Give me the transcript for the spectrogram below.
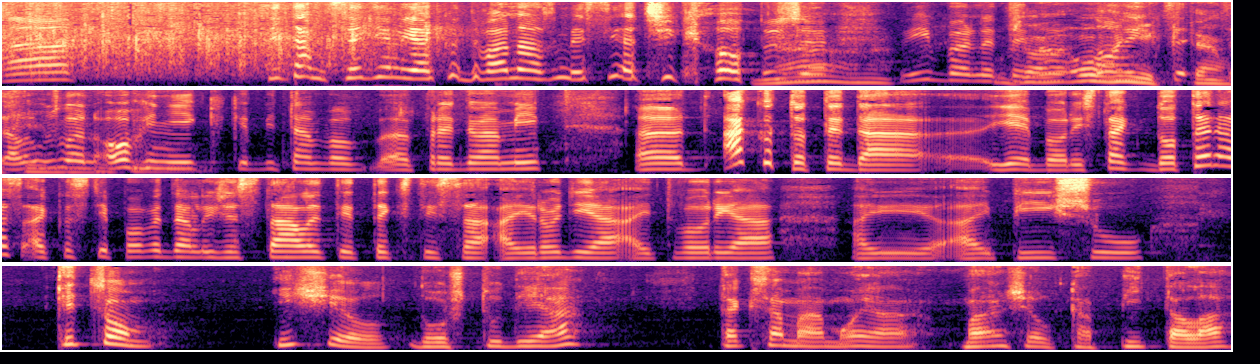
A si tam sedeli ako 12 mesiačikov, No, že no. výborné. Už len no- nohy ohník ce- tam ale už len ohník, keby tam bol e, pred vami. E, Ako to teda je, Boris? Tak doteraz, ako ste povedali, že stále tie texty sa aj rodia, aj tvoria, aj, aj píšu. Keď som išiel do štúdia, tak sa ma moja manželka pýtala,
